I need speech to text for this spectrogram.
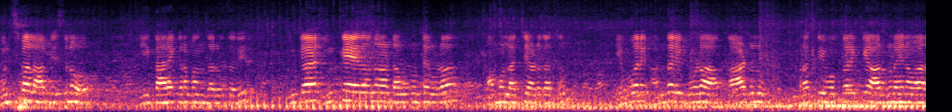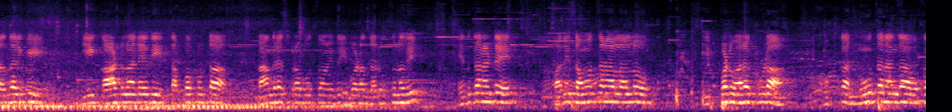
మున్సిపల్ ఆఫీసులో ఈ కార్యక్రమం జరుగుతుంది. ఇంకా ఇంకా ఏదైనా డౌట్ ఉంటే కూడా మమ్మల్ని వచ్చి అడగద్దు. ఎవరి అందరికి కూడా కార్డులు ప్రతి ఒక్కరికి అర్హులైన వారందరికీ ఈ కార్డులు అనేది తప్పకుండా కాంగ్రెస్ ప్రభుత్వం ఇవ్వడం జరుగుతున్నది. ఎందుకనంటే పది సంవత్సరాలలో ఇప్పటి వరకు కూడా ఒక్క నూతనంగా ఒక్క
